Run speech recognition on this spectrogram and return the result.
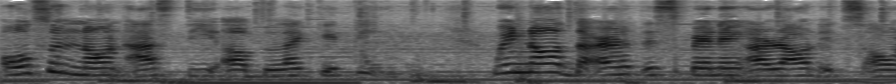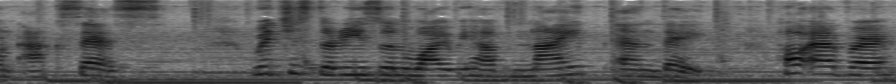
also known as the obliquity. We know the Earth is spinning around its own axis, which is the reason why we have night and day. However,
